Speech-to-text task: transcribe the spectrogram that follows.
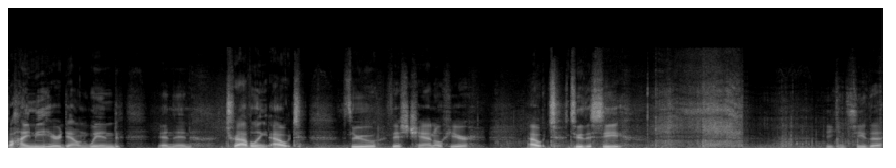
behind me here downwind, and then traveling out through this channel here out to the sea. You can see the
